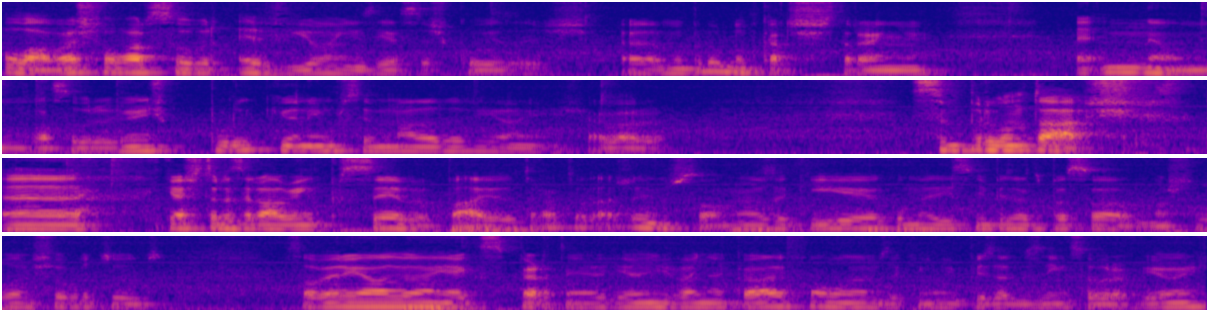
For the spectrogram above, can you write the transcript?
Olá, vais falar sobre aviões e essas coisas? Uh, uma pergunta um bocado estranha. Não, não vou falar sobre aviões porque eu nem percebo nada de aviões. Agora, se me perguntares. Uh, queres trazer alguém que perceba, pá, eu trago toda a gente, só nós aqui é como eu disse no episódio passado, nós falamos sobre tudo. Se houverem alguém expert em aviões, venha cá e falamos aqui um episódiozinho sobre aviões.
